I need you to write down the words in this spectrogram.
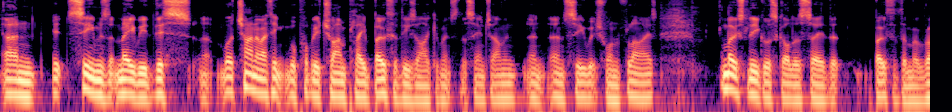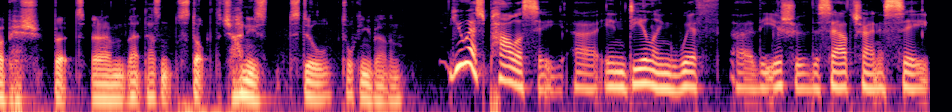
And it seems that maybe this, uh, well, China, I think, will probably try and play both of these arguments at the same time and, and, and see which one flies. Most legal scholars say that both of them are rubbish, but um, that hasn't stopped the Chinese still talking about them. U.S. policy uh, in dealing with uh, the issue of the South China Sea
